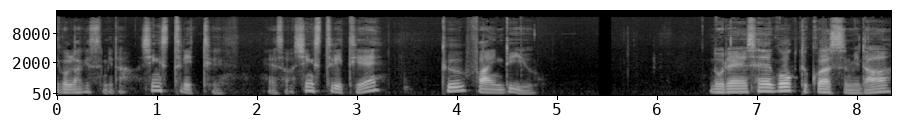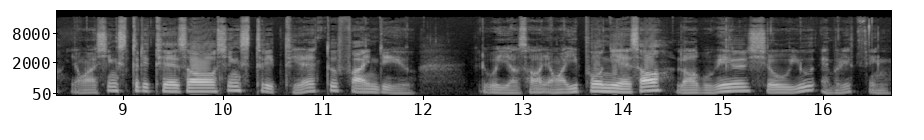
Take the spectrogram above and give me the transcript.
이걸로 하겠습니다. 싱스트리트에서 싱스트리트의 To Find You 노래 세 곡 듣고 왔습니다. 영화 싱스트리트에서 싱스트리트의 To Find You 그리고 이어서 영화 이프 온리에서 Love Will Show You Everything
